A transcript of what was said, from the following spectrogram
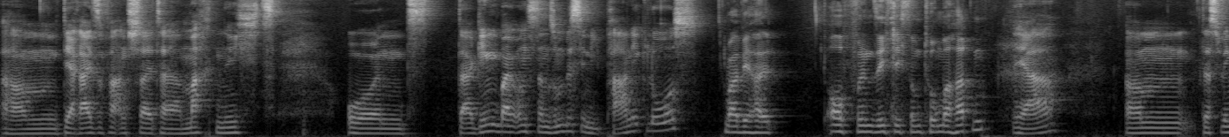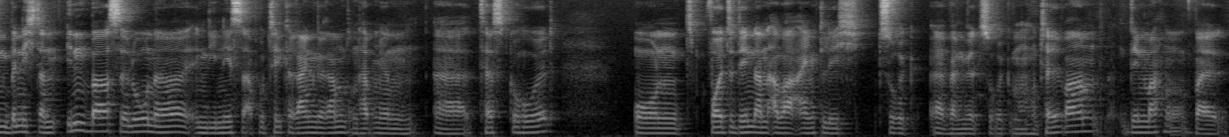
Ähm, der Reiseveranstalter macht nichts und da ging bei uns dann so ein bisschen die Panik los. Weil wir halt offensichtlich Symptome hatten. Ja. Ähm, deswegen bin ich dann in Barcelona in die nächste Apotheke reingerannt und habe mir einen äh, Test geholt und wollte den dann aber eigentlich zurück, äh, wenn wir zurück im Hotel waren, den machen, weil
